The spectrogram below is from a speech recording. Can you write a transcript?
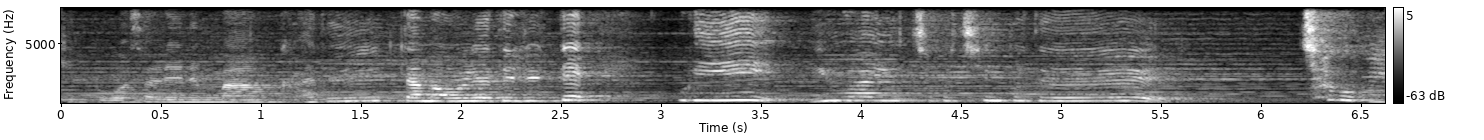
기쁘고 설레는 마음 가득 담아 올려드릴 때 우리 유아 유치부 친구들 최고 고마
